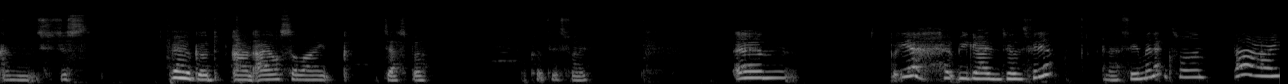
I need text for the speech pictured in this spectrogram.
And she's just very good. And I also like Jesper because he's funny. Um, but yeah, hope you guys enjoy this video, and I'll see you in my next one. Bye.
